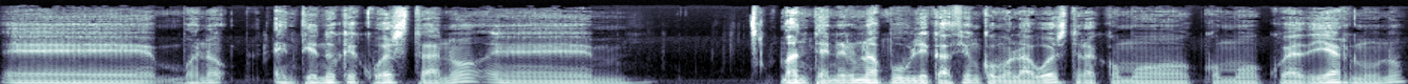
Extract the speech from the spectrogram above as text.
eh, bueno, entiendo que cuesta, ¿no? Eh, mantener una publicación como la vuestra, como como Coadierno, ¿no?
